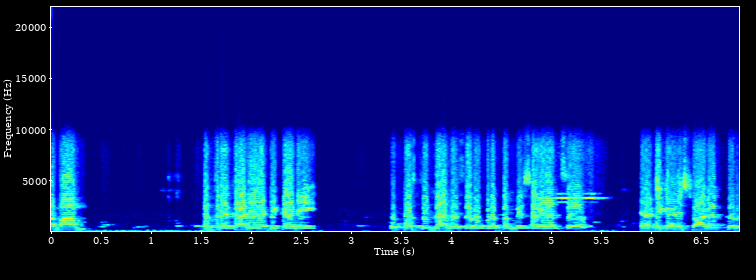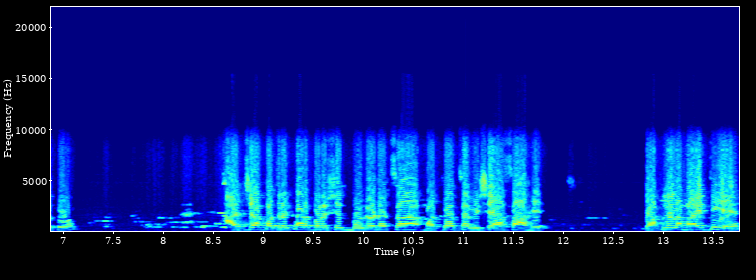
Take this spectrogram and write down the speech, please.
तमाम पत्रकार या ठिकाणी उपस्थित झाले. सर्वप्रथम मी सगळ्यांचं या ठिकाणी स्वागत करतो. आजच्या पत्रकार परिषद बोलवण्याचा महत्त्वाचा विषय असा आहे की आपल्याला माहिती आहे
